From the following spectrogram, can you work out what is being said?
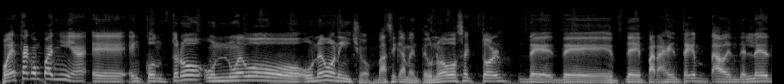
Pues esta compañía eh, encontró un nuevo, un nuevo nicho, básicamente, un nuevo sector de, de- de- para gente a venderle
